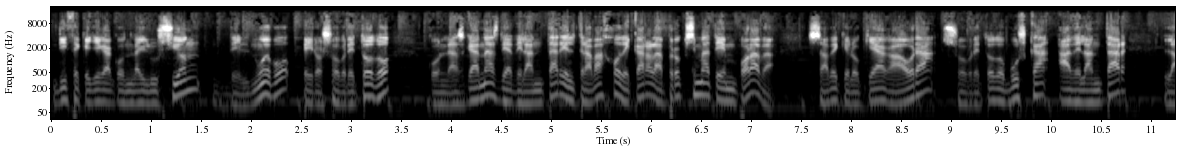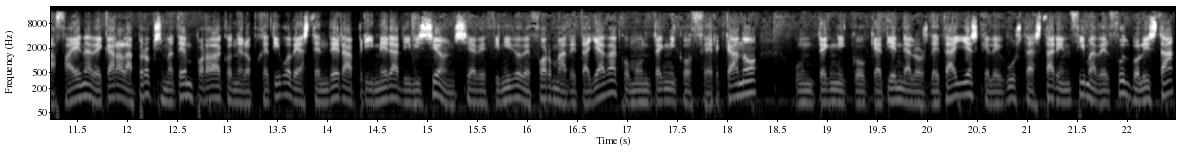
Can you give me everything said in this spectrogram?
Dice que llega con la ilusión del nuevo, pero sobre todo con las ganas de adelantar el trabajo de cara a la próxima temporada. Sabe que lo que haga ahora, sobre todo, busca adelantar la faena de cara a la próxima temporada con el objetivo de ascender a Primera División. Se ha definido de forma detallada como un técnico cercano, un técnico que atiende a los detalles, que le gusta estar encima del futbolista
